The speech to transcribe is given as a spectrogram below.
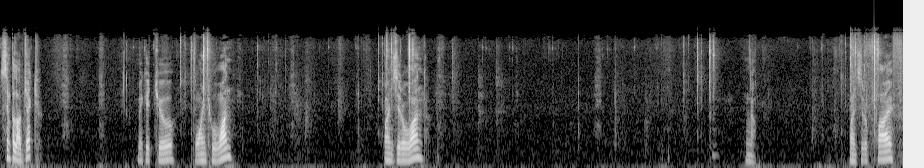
Simple object. Make it to 0.1 0.01 no. 0.05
